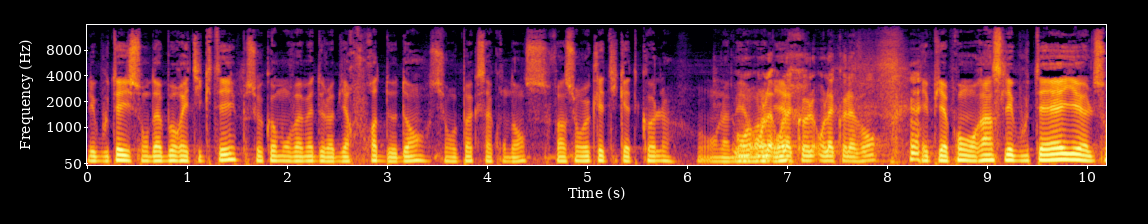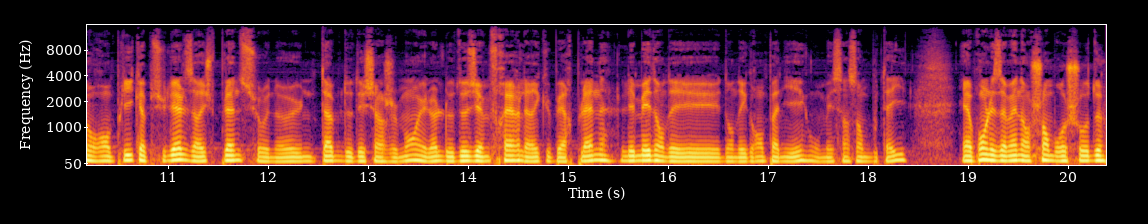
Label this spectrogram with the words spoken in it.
Les bouteilles sont d'abord étiquetées parce que comme on va mettre de la bière froide dedans, si on veut pas que ça condense, enfin si on veut que l'étiquette colle, on la met. On, avant on la on la colle, on la colle avant. Et puis après, on rince les bouteilles, elles sont remplies, capsulées, elles arrivent pleines sur une, une table de déchargement. Et là, le deuxième frère les récupère pleines, les met dans des, dans des grands paniers où on met 500 bouteilles. Et après, on les amène en chambre chaude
